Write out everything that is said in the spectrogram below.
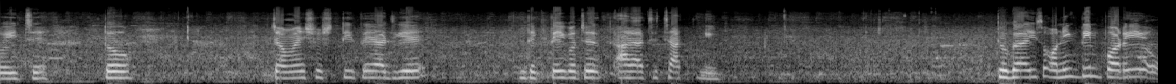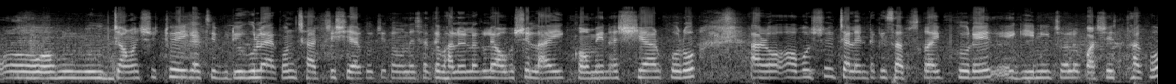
রয়েছে। তো জামাই ষষ্ঠীতে আজকে দেখতেই পাচ্ছে, আর আছে চাটনি। তো গাইস অনেক দিন পরে জামাই ষষ্ঠী হয়ে গেছে, ভিডিওগুলো এখন ছাড়ছি শেয়ার করছি। তোমাদের সাথে ভালো লাগলে অবশ্যই লাইক কমেন্ট আর শেয়ার করো। আর অবশ্যই চ্যানেলটাকে সাবস্ক্রাইব করে এগিয়ে নিয়ে চলো, পাশে থাকো।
